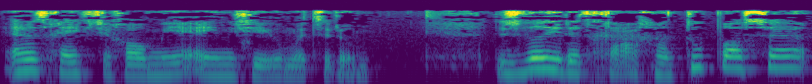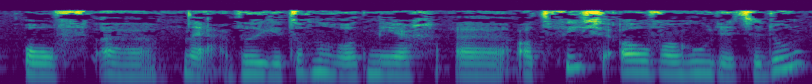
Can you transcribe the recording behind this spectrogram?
en het geeft je gewoon meer energie om het te doen. Dus wil je dit graag gaan toepassen of uh, nou ja, wil je toch nog wat meer uh, advies over hoe dit te doen,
